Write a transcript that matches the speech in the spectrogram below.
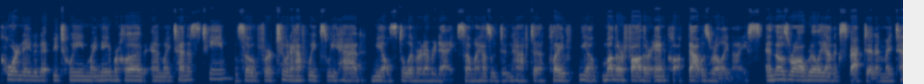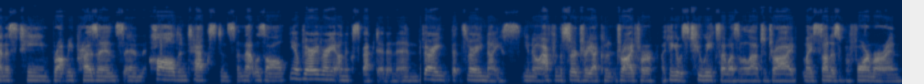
coordinated it between my neighborhood and my tennis team. So for two and a half weeks we had meals delivered every day. So my husband didn't have to play, you know, mother, father, and cook. That was really nice. And those were all really unexpected. And my tennis team brought me presents and called and texted and, and that was all, you know, very, very unexpected and, and very that's very nice. You know, after the surgery, I couldn't drive for, I think it was two weeks I wasn't allowed to drive. My son is a performer, and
